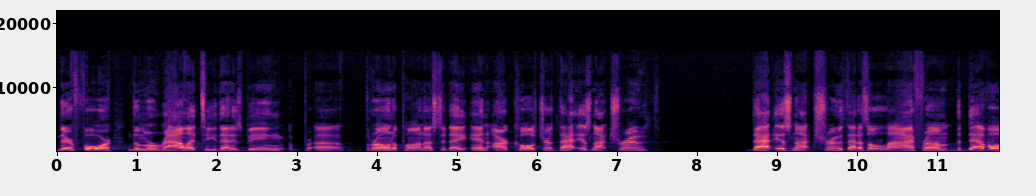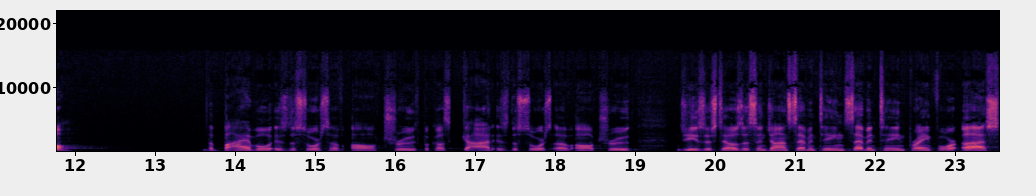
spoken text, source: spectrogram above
Therefore, the morality that is being uh, thrown upon us today in our culture, that is not truth. That is not truth. That is a lie from the devil. The Bible is the source of all truth because God is the source of all truth. Jesus tells us in John 17 17, praying for us,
